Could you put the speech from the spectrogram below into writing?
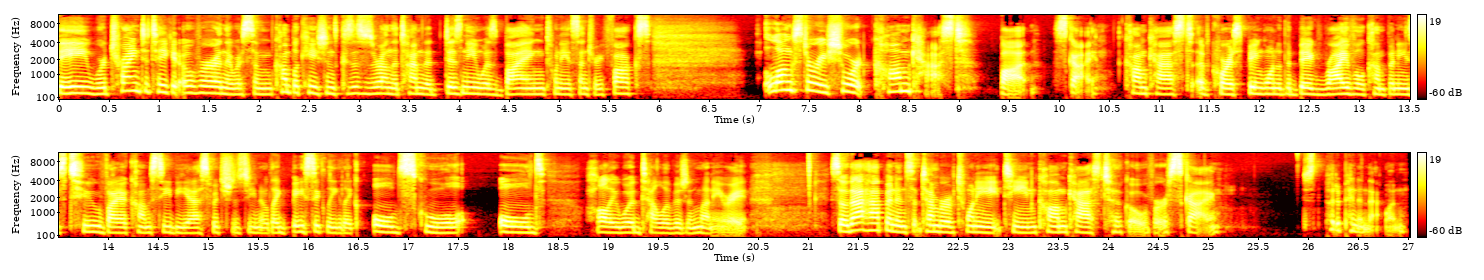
they were trying to take it over, and there was some complications because this was around the time that Disney was buying 20th Century Fox. Long story short, Comcast bought Sky. Comcast, of course, being one of the big rival companies to Viacom CBS, which is, you know, like basically like old school, old Hollywood television money, right? So that happened in September of 2018. Comcast took over Sky. just put a pin in that one.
